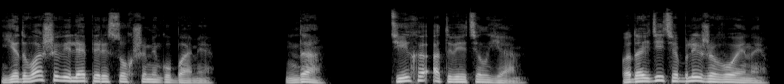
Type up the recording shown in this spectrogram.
едва шевеля пересохшими губами. «Да», — тихо ответил я. «Подойдите ближе, воины.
